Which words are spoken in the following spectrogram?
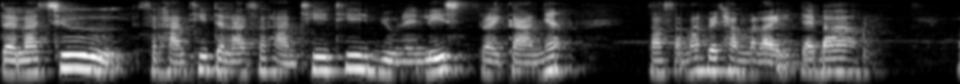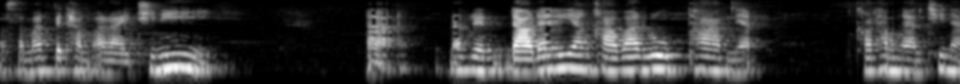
แต่ละชื่อสถานที่แต่ละสถานที่ที่อยู่ในลิสต์รายการเนี้ยเราสามารถไปทำอะไรได้บ้าง เราสามารถไปทำอะไรที่นี่อะนักเรียนดาวได้หรือยังคะว่ารูปภาพเนี้ยเขาทำงานที่ไหน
